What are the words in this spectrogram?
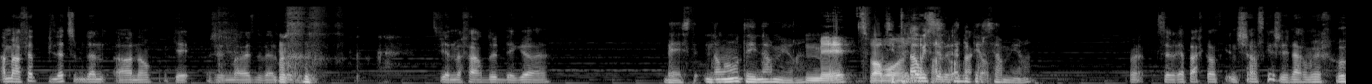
Ah, mais en fait, puis là, tu me donnes. Ah non, ok, j'ai une mauvaise nouvelle pour vous. tu viens de me faire deux de dégâts, hein. Ben, normalement, tu as une armure. Hein. Mais tu vas avoir C'est un Ah oui, c'est de vrai. pas armure. hein. Ouais, c'est vrai, par contre, une chance que j'ai une armure.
